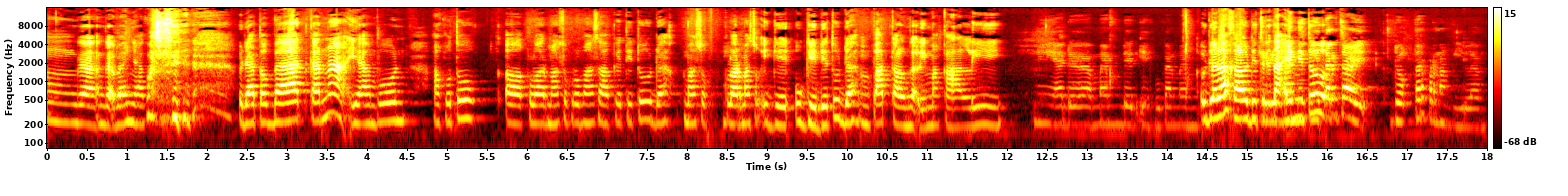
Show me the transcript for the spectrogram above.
enggak, enggak banyak maksudnya. Udah tobat karena ya ampun, aku tuh eh, keluar masuk rumah sakit itu udah masuk keluar masuk IG, UGD tuh udah empat kalau nggak lima kali. Nih ada meme dari eh bukan meme. Udahlah kalau diceritain itu Twitter, coy. Dokter pernah bilang,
